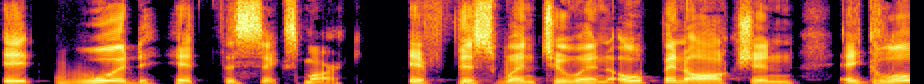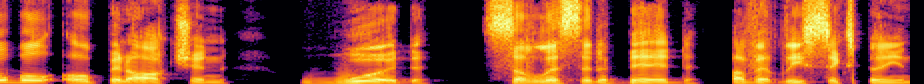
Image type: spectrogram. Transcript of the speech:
it would hit the six mark if this went to an open auction, a global open auction would solicit a bid of at least $6 billion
